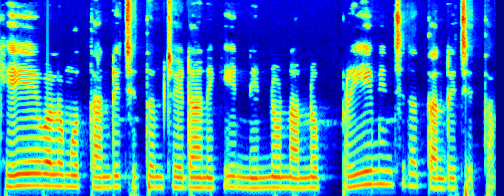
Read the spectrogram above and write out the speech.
కేవలము తండ్రి చిత్తం చేయడానికి నిన్ను నన్ను ప్రేమించిన తండ్రి చిత్తం.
